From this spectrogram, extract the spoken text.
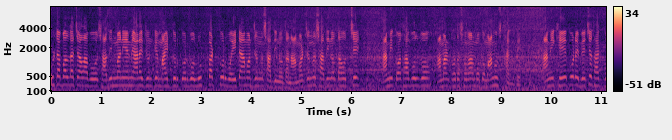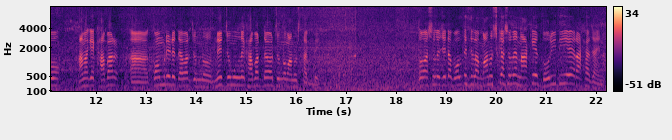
উল্টাপাল্টা চালাবো, স্বাধীন মানি আমি আরেকজনকে মাইটদৌড় করব, লুটপাট করব, এটা আমার জন্য স্বাধীনতা না। আমার জন্য স্বাধীনতা হচ্ছে আমি কথা বলব, আমার কথা শোনার মতো মানুষ থাকবে। আমি খেয়ে পরে বেঁচে থাকব, আমাকে খাবার কম রেটে দেওয়ার জন্য, ন্যায্য মূল্যে খাবার দেওয়ার জন্য মানুষ থাকবে। তো আসলে যেটা বলতেছিলাম, মানুষকে আসলে নাকে দড়ি দিয়ে রাখা যায় না।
